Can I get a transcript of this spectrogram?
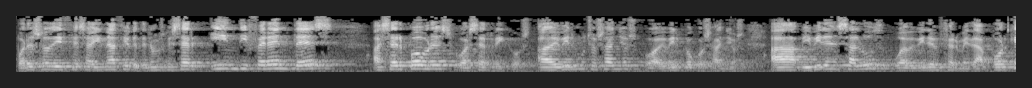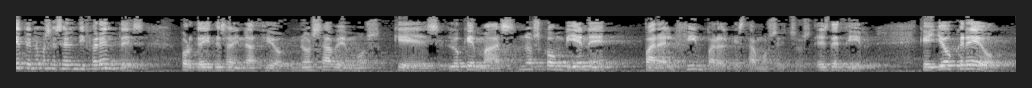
Por eso dice San Ignacio que tenemos que ser indiferentes a ser pobres o a ser ricos, a vivir muchos años o a vivir pocos años, a vivir en salud o a vivir en enfermedad. ¿Por qué tenemos que ser indiferentes? Porque dice San Ignacio, no sabemos qué es lo que más nos conviene para el fin para el que estamos hechos. Es decir, que yo creo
